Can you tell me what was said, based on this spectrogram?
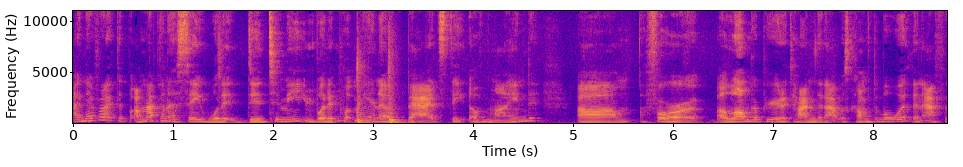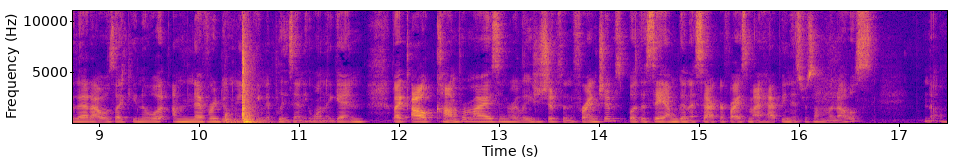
I never like to. I'm not gonna say what it did to me, but it put me in a bad state of mind um, for a longer period of time than I was comfortable with. And after that, I was like, you know what? I'm never doing anything to please anyone again. Like I'll compromise in relationships and friendships, but to say I'm gonna sacrifice my happiness for someone else, no.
